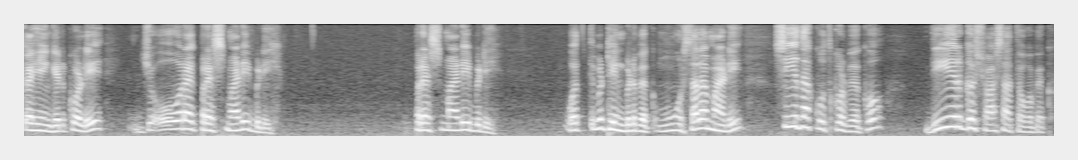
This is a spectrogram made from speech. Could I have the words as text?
ಕೈ ಹಿಂಗೆ ಇಟ್ಕೊಳ್ಳಿ ಜೋರಾಗಿ ಪ್ರೆಸ್ ಮಾಡಿ ಬಿಡಿ. ಪ್ರೆಸ್ ಮಾಡಿ ಬಿಡಿ. ಒತ್ತಿಬಿಟ್ಟು ಹಿಂಗೆ ಬಿಡಬೇಕು. ಮೂರು ಸಲ ಮಾಡಿ ಸೀದಾ ಕೂತ್ಕೊಳ್ಬೇಕು. ದೀರ್ಘ ಶ್ವಾಸ ತಗೋಬೇಕು.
